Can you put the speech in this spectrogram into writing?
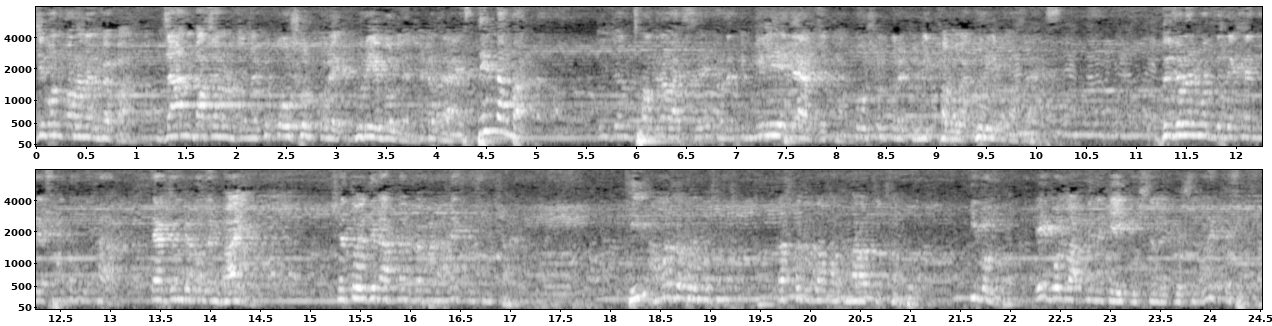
জীবন মরণের ব্যাপার, যান বাঁচানোর জন্য একটু কৌশল করে ঘুরিয়ে বললেন এটা তিন নাম্বার, দুইজন ঝগড়া লাগছে, তাদেরকে মিলিয়ে দেওয়ার জন্য কৌশল করে একটু মিথ্যা বলা, ঘুরিয়ে বলা যায়। দুজনের মধ্যে দেখলেন যে সম্পর্ক খারাপ। একজনকে বললেন, ভাই, সে তো ওই আপনার ব্যাপারে অনেক প্রশংসা কি? আমার ব্যাপারে প্রশংসা? তার সাথে তো আমার মারাত্মক সম্পর্ক। কি বলব? এই বলল, আপনি নাকি এই কোশ্চেন এই করছেন অনেক প্রশংসা।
